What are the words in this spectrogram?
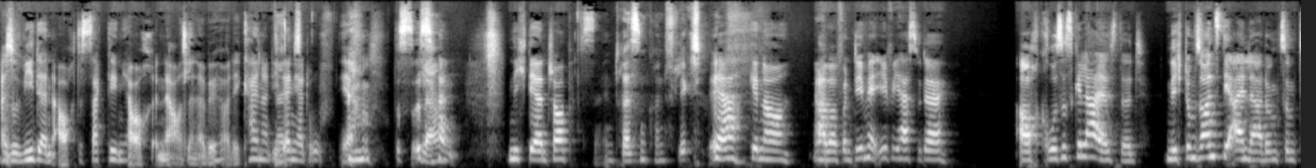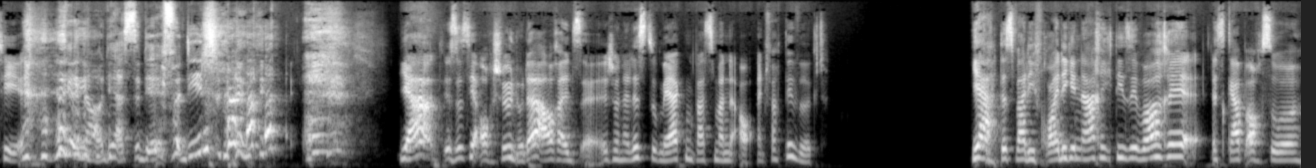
Also wie denn auch? Das sagt denen ja auch in der Ausländerbehörde keiner. Die Ja, werden ja doof. ja, Das ist klar. dann nicht deren Job. Das ist ein Interessenkonflikt. Ja, genau. Aber von dem her, Evi, hast du da auch Großes geleistet. Nicht umsonst die Einladung zum Tee. genau, die hast du dir verdient. Ja, es ist ja auch schön, oder? Auch als äh, Journalist zu merken, was man auch einfach bewirkt. Ja, das war die freudige Nachricht diese Woche. Es gab auch so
